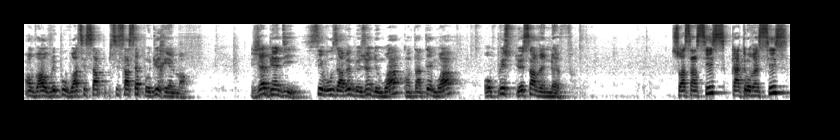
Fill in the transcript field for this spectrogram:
on va ouvrir pour voir si ça, si s'est produit réellement. J'ai bien dit, si vous avez besoin de moi, contactez-moi au plus 229 66 86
